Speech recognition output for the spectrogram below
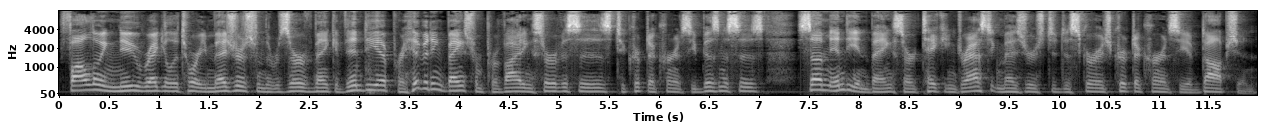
Following new regulatory measures from the Reserve Bank of India prohibiting banks from providing services to cryptocurrency businesses, some Indian banks are taking drastic measures to discourage cryptocurrency adoption,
